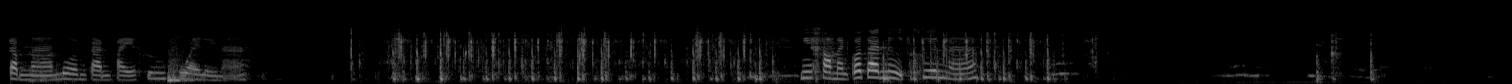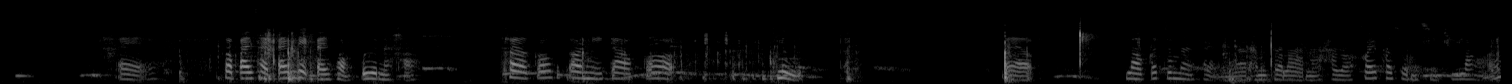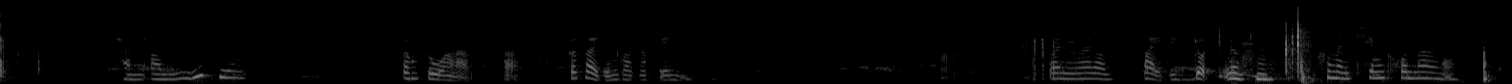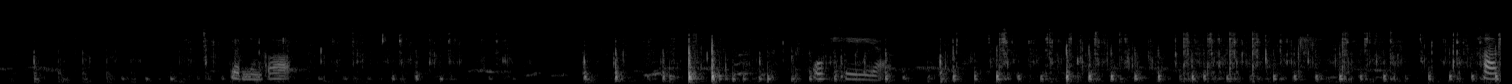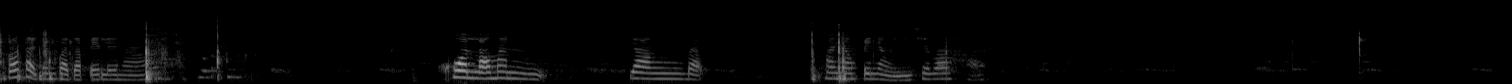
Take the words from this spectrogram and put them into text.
กับน้ำรวมกันไปครึ่งถ้วยเลยนะนี่ค่ะมันก็จะหนืดขึ้นนะแอต่อไปใส่แป้งเด็กไปสองปื้นนะคะ ค่ะก็ตอนนี้กาวก็หนึ่งแล้วเราก็จะมาใส่น้ำทำสลามนะคะแล้วค่อยผสมสีทีหลังนะคราวนี้เอานิดเดียว ต้องตวงอะค่ะ ก็ใส่จนกว่าจะเป็น วันนี้ว่าเราใส่ไปหยดหนึ่งคือมันเข้มข้นมากนะจุดหนึ่งก็ โอเคอะค่ะก็ใส่จนกว่าจะเป็นเลยนะ คนแล้วมันยังแบบ มันยังเป็นอย่างนี้ใช่ป่ะคะ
